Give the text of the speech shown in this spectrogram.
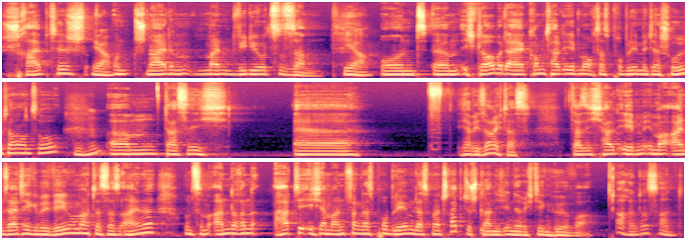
Schreibtisch ja. und schneide mein Video zusammen. Ja. Und ähm, ich glaube, daher kommt halt eben auch das Problem mit der Schulter und so, mhm. ähm, dass ich, äh, ja, wie sage ich das? Dass ich halt eben immer einseitige Bewegung mache, das ist das eine. Und zum anderen hatte ich am Anfang das Problem, dass mein Schreibtisch gar nicht in der richtigen Höhe war. Ach, interessant.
